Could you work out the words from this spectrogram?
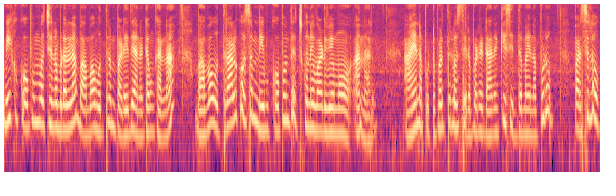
మీకు కోపం వచ్చినప్పుడల్లా బాబా ఉత్తరం పడేది అనటం కన్నా బాబా ఉత్తరాల కోసం నీవు కోపం తెచ్చుకునేవాడివేమో అన్నారు. ఆయన పుట్టుపర్తిలో స్థిరపడటానికి సిద్ధమైనప్పుడు పర్సులో ఒక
